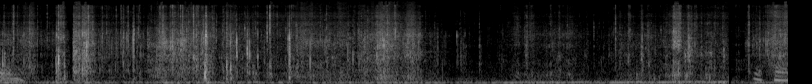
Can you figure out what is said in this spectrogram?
17. Okay.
